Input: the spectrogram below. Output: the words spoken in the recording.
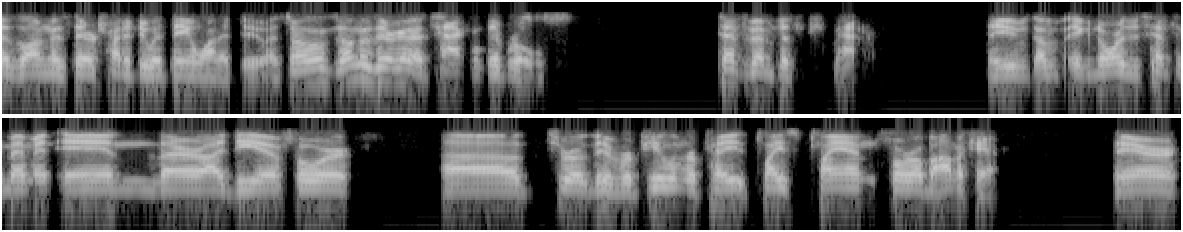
as long as they're trying to do what they want to do. As long as, long as they're going to attack liberals, Tenth Amendment doesn't matter. They've ignored the Tenth Amendment in their idea for uh, through the repeal and replace plan for Obamacare. Their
